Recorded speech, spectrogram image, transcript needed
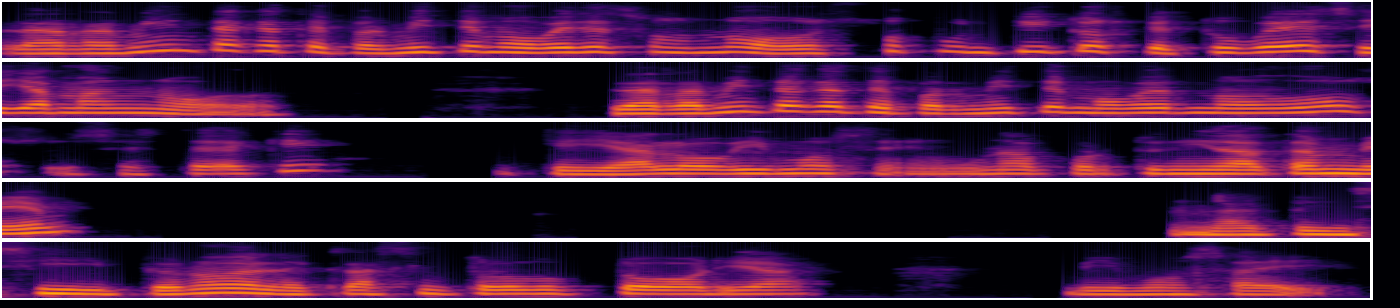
la, herramienta que te permite mover esos nodos, estos puntitos que tú ves se llaman nodos. La herramienta que te permite mover nodos es este de aquí, que ya lo vimos en una oportunidad también al principio, ¿no? En la clase introductoria vimos ahí.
